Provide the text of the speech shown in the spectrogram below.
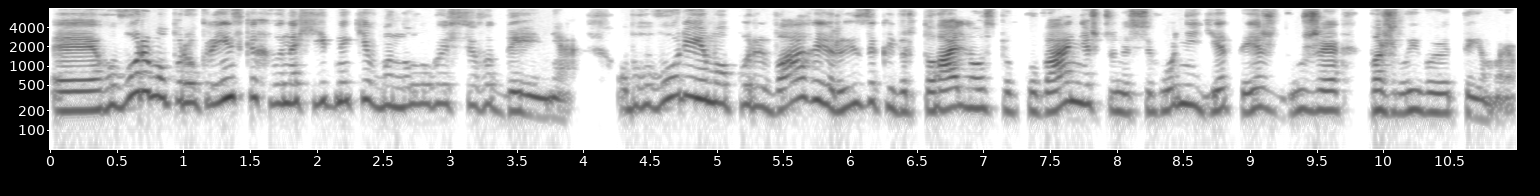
Е, говоримо про українських винахідників минулого сьогодення. Обговорюємо переваги і ризики віртуального спілкування, що на сьогодні є теж дуже важливою темою.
